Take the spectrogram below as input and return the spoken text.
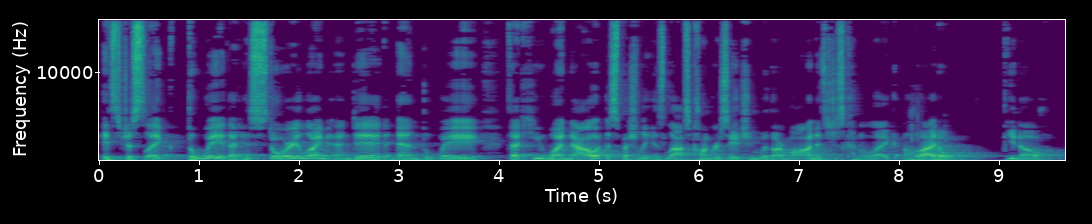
it's just like the way that his storyline ended and the way that he went out, especially his last conversation with Armand. It's just kind of like, oh, I don't, you know,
